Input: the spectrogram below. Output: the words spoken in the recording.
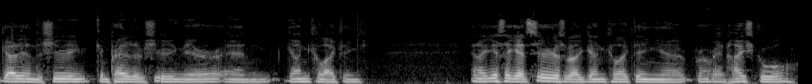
got into shooting, competitive shooting there, and gun collecting. And I guess I got serious about gun collecting uh, probably in high school,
